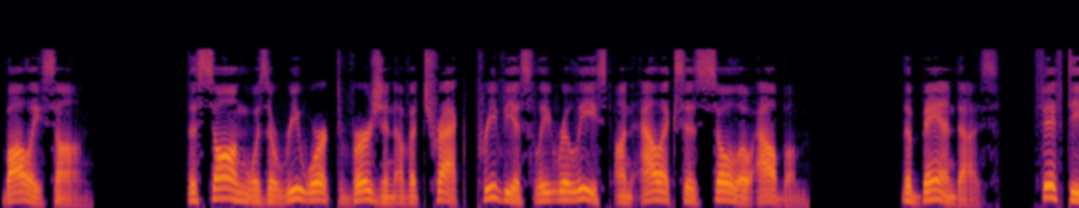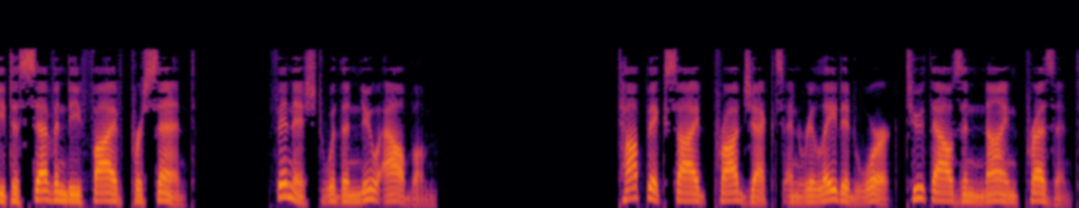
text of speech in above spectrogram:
Bali Song. The song was a reworked version of a track previously released on Alex's solo album. The band is 50 to 75%. Finished with a new album. Topic side projects and related work 2009 present.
